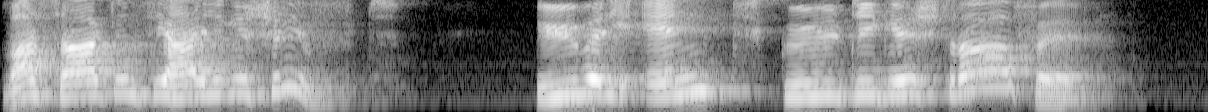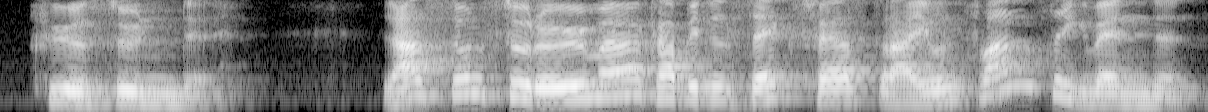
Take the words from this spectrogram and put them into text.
Was sagt uns die Heilige Schrift über die endgültige Strafe für Sünde? Lasst uns zu Römer Kapitel 6, Vers 23 wenden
